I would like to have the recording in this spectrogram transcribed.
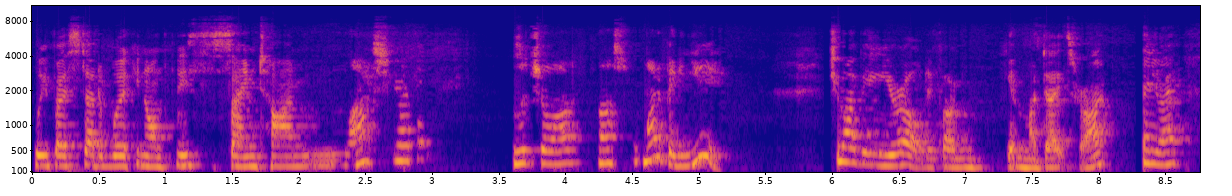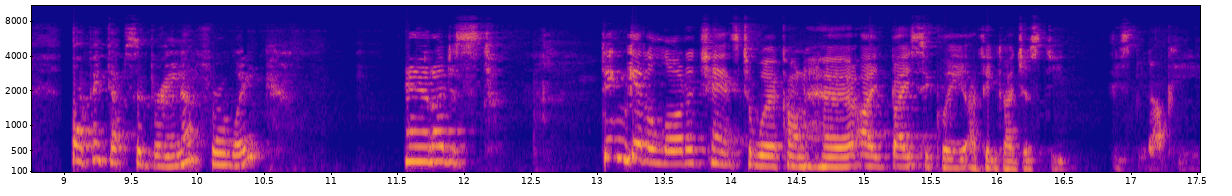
We both started working on this the same time last year, I think. Was it July last year? Might have been a year. She might be a year old if I'm getting my dates right. Anyway, so I picked up Sabrina for a week and I just didn't get a lot of chance to work on her. I basically, I think I just did this bit up here.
